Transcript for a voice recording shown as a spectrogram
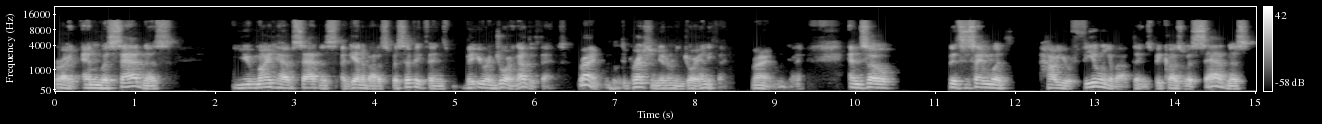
Right. And with sadness, you might have sadness again about a specific things, but you're enjoying other things. Right. With depression, you don't enjoy anything. Right. Okay. And so it's the same with how you're feeling about things because with sadness,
